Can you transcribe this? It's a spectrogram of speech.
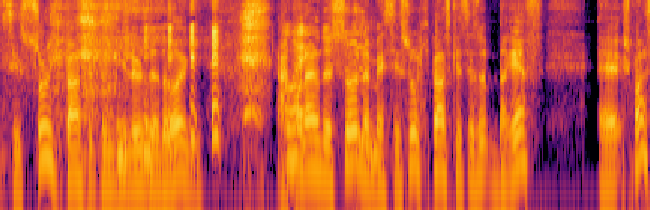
C'est sûr qu'il pense que c'est une dealeuse de drogue. A Ouais. l'air de ça là, mais c'est sûr qu'il pense que c'est ça. Bref, euh, je pense que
